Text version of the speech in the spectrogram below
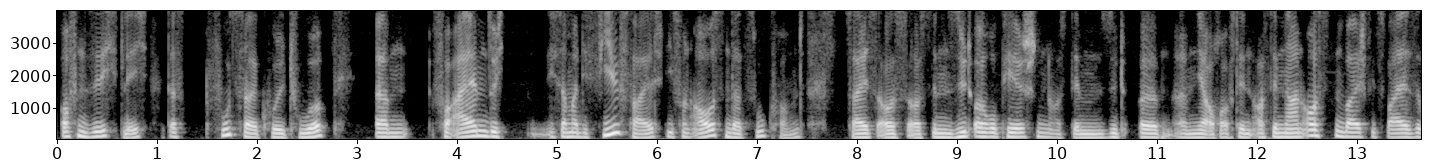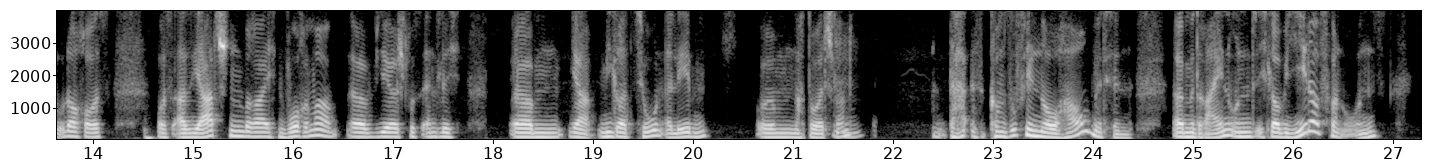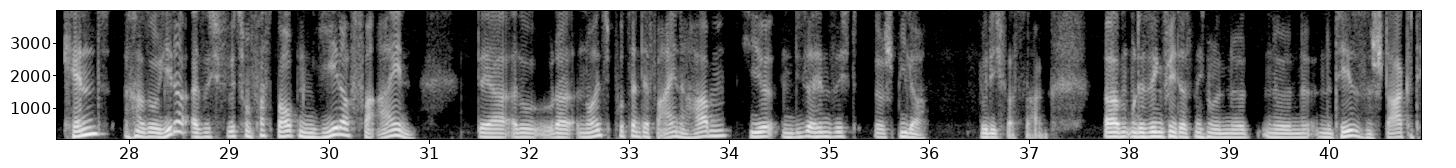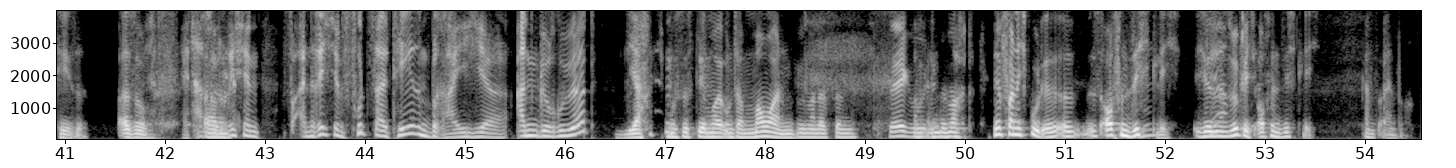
offensichtlich, dass Fußballkultur ähm, vor allem durch, ich sag mal, die Vielfalt, die von außen dazukommt, sei es aus, aus dem südeuropäischen, aus dem Süd, äh, ja auch auf den, aus dem Nahen Osten beispielsweise oder auch aus, aus asiatischen Bereichen, wo auch immer äh, wir schlussendlich ähm, ja, Migration erleben ähm, nach Deutschland. Mhm. Da es kommt so viel Know-how mit hin, äh, mit rein und ich glaube, jeder von uns kennt, also jeder, also ich würde schon fast behaupten, jeder Verein, der, also oder 90 Prozent der Vereine haben hier in dieser Hinsicht äh, Spieler, würde ich fast sagen. Ähm, und deswegen finde ich das nicht nur eine, eine, eine These, es ist eine starke These. Also, Jetzt hast du ähm, einen richtigen, einen richtigen Futsal-Thesenbrei hier angerührt. ja, ich muss es dir mal untermauern, wie man das dann Sehr am gut. Ende macht. Ne, fand ich gut. Äh, Ist offensichtlich. Ich, es Ja. ist wirklich offensichtlich. Ganz einfach.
